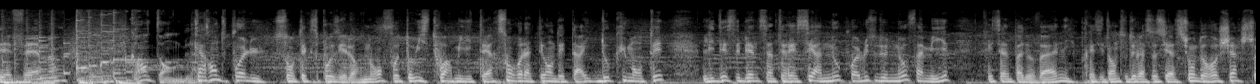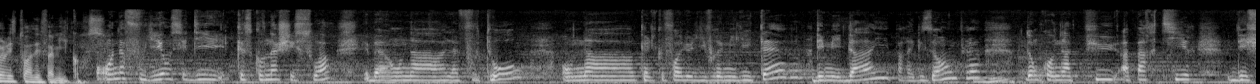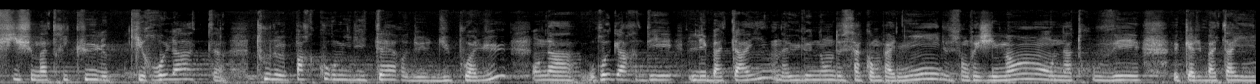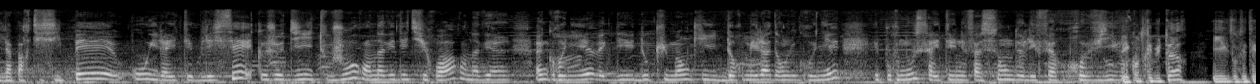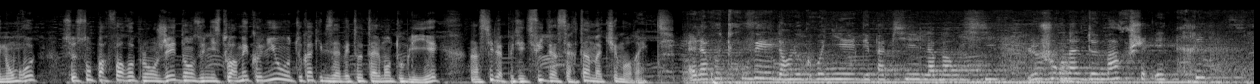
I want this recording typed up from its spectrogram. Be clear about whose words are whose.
Speaker 1: RCFM, grand angle.
Speaker 2: 40 poilus sont exposés. Leurs noms, photos, histoires militaires sont relatés en détail, documentés. L'idée, c'est bien de s'intéresser à nos poilus de nos familles. Christiane Padovani, présidente de l'association de recherche sur l'histoire des familles corses.
Speaker 3: On a fouillé, on s'est dit qu'est-ce qu'on a chez soi? Eh ben, on a la photo, on a quelquefois le livret militaire, des médailles par exemple. Donc on a pu, à partir des fiches matricules qui relatent tout le parcours militaire du, du poilu, on a regardé les batailles, on a eu le nom de sa compagnie, de son régiment, on a trouvé quelle bataille il a participé, où il a été blessé. Que je dis toujours, on avait des tiroirs, on avait un, un grenier avec des documents qui dormaient là dans le grenier, et pour nous ça a été une façon de les faire revivre.
Speaker 2: Les contributeurs, et ils ont été nombreux, se sont parfois replongés dans une histoire méconnue ou en tout cas qu'ils avaient totalement oubliée. Ainsi la petite fille d'un certain Mathieu Moretti.
Speaker 3: Elle a retrouvé dans le grenier des papiers là-bas aussi le journal de marche écrit.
